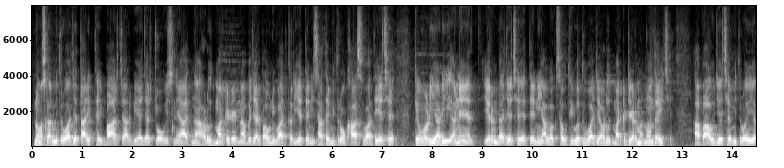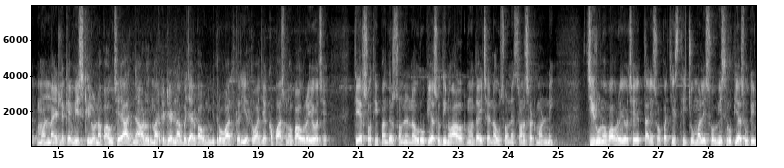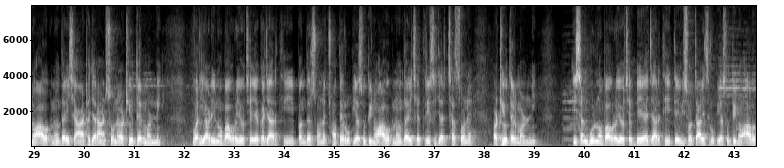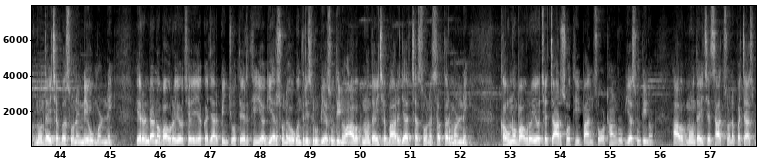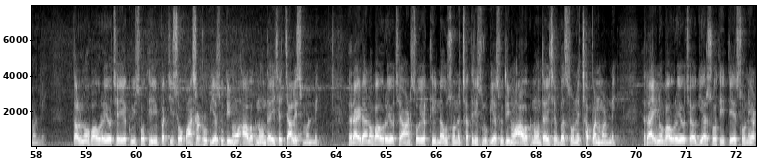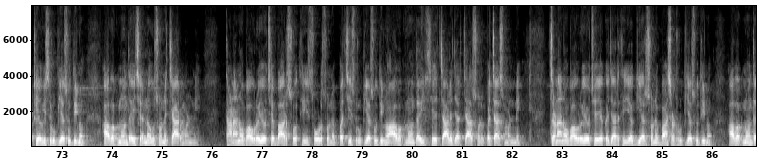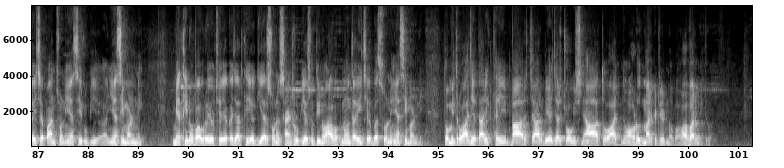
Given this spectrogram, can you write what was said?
નમસ્કાર મિત્રો, આજે તારીખ થઈ બાર ચાર બે હજાર ચોવીસને આજના હળવદ માર્કેટના બજાર ભાવની વાત કરીએ, તેની સાથે મિત્રો ખાસ વાત એ છે કે વરિયાળી અને એરંડા જે છે તેની આવક સૌથી વધુ આજે હળવદ માર્કેટયાર્ડમાં નોંધાઈ છે. આ ભાવ જે છે મિત્રો એ એક મણના એટલે કે વીસ કિલોના ભાવ છે. આજના હળવદ માર્કેટયાર્ડના બજાર ભાવની મિત્રો વાત કરીએ તો આજે કપાસનો ભાવ રહ્યો છે. તેરસોથી પંદરસો ને નવ રૂપિયા સુધીનો આવક નોંધાઈ છે નવસો ને સડસઠ મણની. જીરુનો ભાવ રહ્યો છે એકતાલીસો પચીસથી ચુમ્માલીસો વીસ રૂપિયા સુધીનો. આવક નોંધાઈ છે આઠ હજાર આઠસો ને અઠ્યોતેર મણની. વરિયાળીનો ભાવ રહ્યો છે એક હજારથી પંદરસો ને છોતેર રૂપિયા સુધીનો. આવક નોંધાઈ છે ત્રીસ હજાર છસો ને અઠ્યોતેર મણની. ઈસનબુલનો ભાવ રહ્યો છે બે હજારથી ત્રેવીસો ચાલીસ રૂપિયા સુધીનો. આવક નોંધાઈ છે બસો ને નેવું મણની. એરંડાનો ભાવ રહ્યો છે એક હજાર પંચોતેરથી અગિયારસો ને ઓગણત્રીસ રૂપિયા સુધીનો. આવક નોંધાઈ છે બાર હજાર છસો ને સત્તર મણની. ઘઉંનો ભાવ રહ્યો છે ચારસોથી પાંચસો અઠ્ઠાણું રૂપિયા સુધીનો. આવક નોંધાઈ છે સાતસો ને પચાસ મણની. તલનો ભાવ રહ્યો છે એકવીસોથી પચીસો પાસઠ રૂપિયા સુધીનો. આવક નોંધાઈ છે ચાલીસ મણની. રાયડાનો ભાવ રહ્યો છે આઠસો એકથી નવસો ને છત્રીસ રૂપિયા સુધીનો. આવક નોંધાઈ છે બસો ને છપ્પન મણની. રાઈનો ભાવ રહ્યો છે અગિયારસોથી તેરસો ને અઠ્યાવીસ રૂપિયા સુધીનો. આવક નોંધાઈ છે નવસો ને ચાર મણની. ધાણાનો ભાવ રહ્યો છે બારસોથી સોળસો ને પચીસ રૂપિયા સુધીનો. આવક નોંધાઈ છે ચાર હજાર ચારસો ને પચાસ મણની. ચણાનો ભાવ રહ્યો છે એક હજારથી અગિયારસો ને બાસઠ રૂપિયા સુધીનો. આવક નોંધાઈ છે પાંચસો ને એંસી રૂપિયા એંસી મણની. મેથીનો ભાવ રહ્યો છે એક હજારથી અગિયારસો ને સાઠ રૂપિયા સુધીનો. આવક નોંધાઈ છે બસો ને એંસી મણની. તો મિત્રો, આજે તારીખ થઈ બાર ચાર બે હજાર ચોવીસને આ હતો આજનો હળૂદ માર્કેટ યાર્ડનો ભાવ. આભાર મિત્રો.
